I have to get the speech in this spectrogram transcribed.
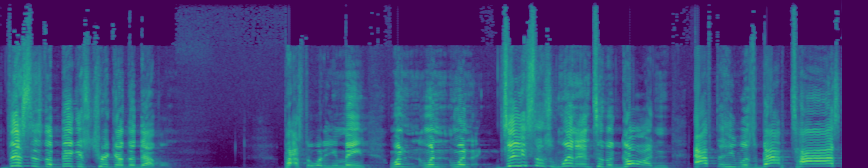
This is the biggest trick of the devil. Pastor, what do you mean? When, when, when Jesus went into the garden after he was baptized,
